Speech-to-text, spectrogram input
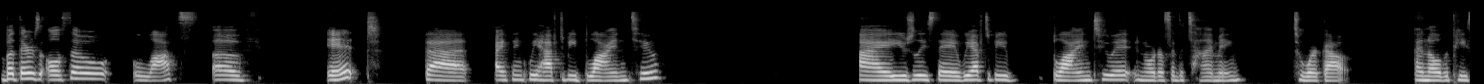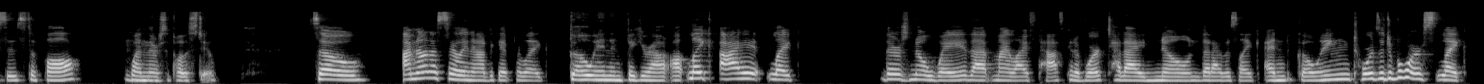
but there's also lots of it that I think we have to be blind to. I usually say we have to be blind to it in order for the timing to work out and all the pieces to fall when they're supposed to. So I'm not necessarily an advocate for like go in and figure out all, like I like there's no way that my life path could have worked had I known that I was like and going towards a divorce. Like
